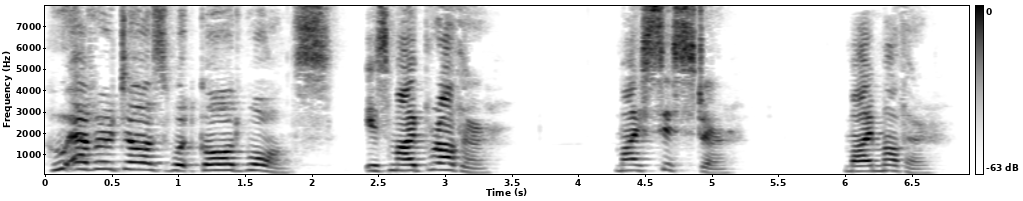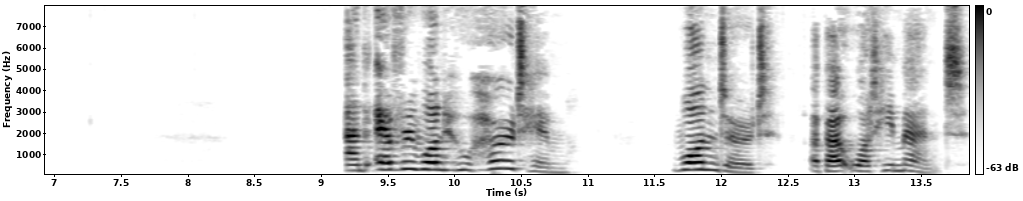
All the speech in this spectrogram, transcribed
Whoever does what God wants is my brother, my sister, my mother. And everyone who heard him wondered about what he meant.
